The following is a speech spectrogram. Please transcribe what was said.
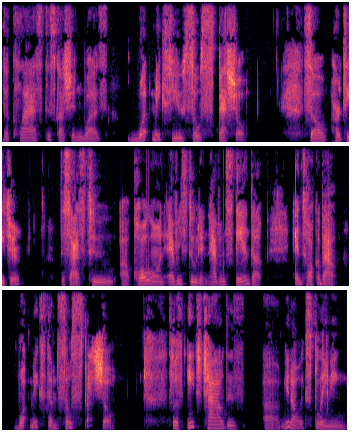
the class discussion was what makes you so special. So her teacher decides to uh, call on every student, have them stand up and talk about what makes them so special. So as each child is, um, you know, explaining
